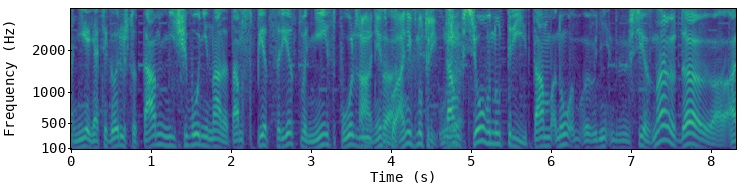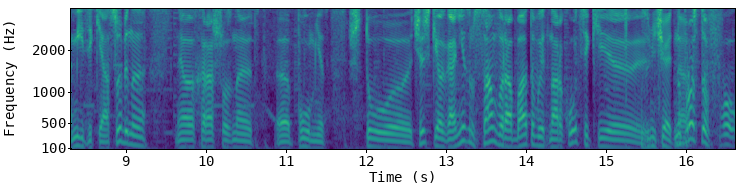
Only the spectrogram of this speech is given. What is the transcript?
Не, я тебе говорю, что там ничего не надо, там спецсредства не используются. А, не испо- они внутри уже. Там все внутри. Там, ну, э, не- все знают, да, а медики особенно э, хорошо знают, э, помнят, что человеческий организм сам вырабатывает наркотики. Замечательно. Ну, просто в э,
